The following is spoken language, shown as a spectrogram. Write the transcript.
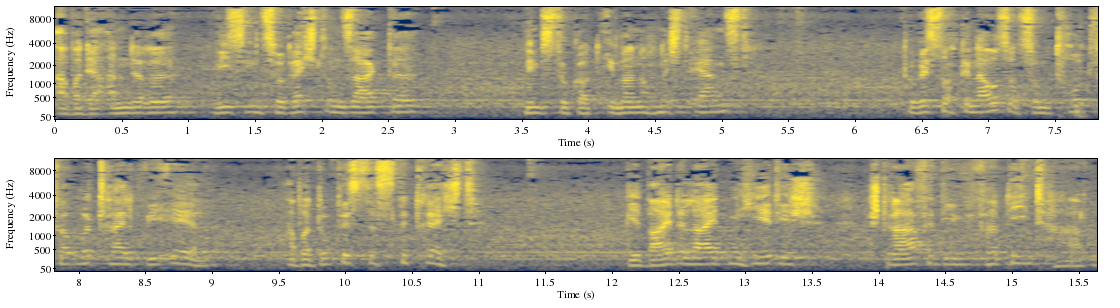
Aber der andere wies ihn zurecht und sagte, nimmst du Gott immer noch nicht ernst? Du bist doch genauso zum Tod verurteilt wie er, aber du bist es mit Recht. Wir beide leiden hier die Strafe, die wir verdient haben.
